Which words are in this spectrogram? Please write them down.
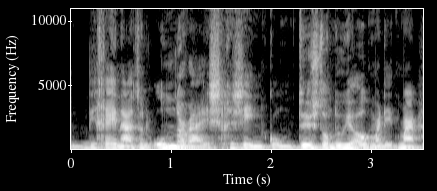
diegene uit een onderwijsgezin komt. Dus dan doe je ook maar dit. Maar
